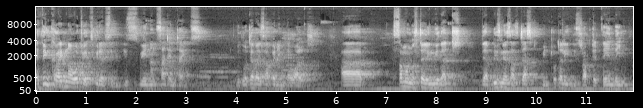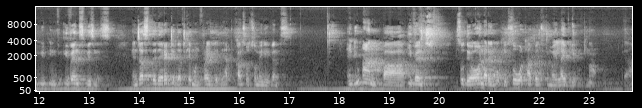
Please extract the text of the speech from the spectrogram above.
I think right now what we're experiencing is we're in uncertain times. with whatever is happening in the world. Uh, someone was telling me that their business has just been totally disrupted. They're in the events business. And just the directive that came on Friday, they had to cancel so many events. And you earn per event. So they were wondering, okay, so what happens to my livelihood now? Yeah.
